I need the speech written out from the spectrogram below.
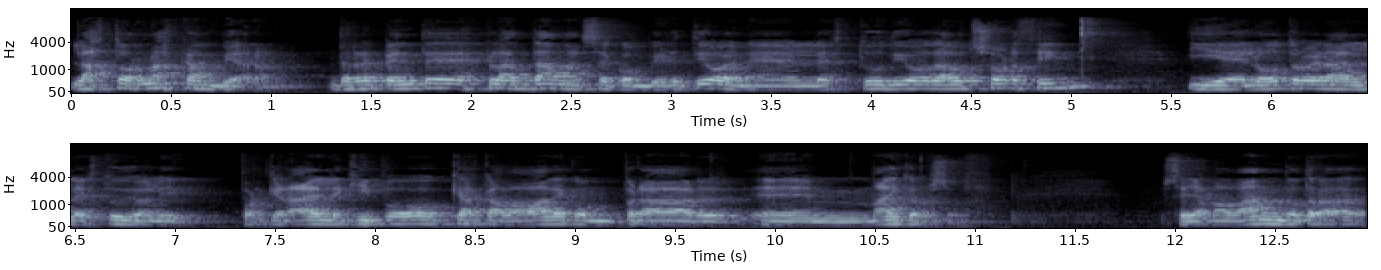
las tornas cambiaron. De repente Splat Damage se convirtió en el estudio de outsourcing y el otro era el estudio lead, porque era el equipo que acababa de comprar eh, Microsoft. Se llamaban, otra,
